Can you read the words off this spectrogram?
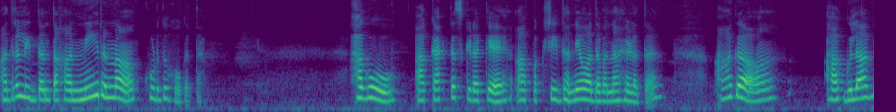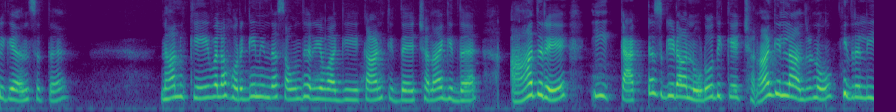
ಅದರಲ್ಲಿದ್ದಂತಹ ನೀರನ್ನು ಕುಡಿದು ಹೋಗುತ್ತೆ. ಹಾಗೂ ಆ ಕ್ಯಾಕ್ಟಸ್ ಗಿಡಕ್ಕೆ ಆ ಪಕ್ಷಿ ಧನ್ಯವಾದವನ್ನು ಹೇಳುತ್ತೆ. ಆಗ ಆ ಗುಲಾಬಿಗೆ ಅನಿಸುತ್ತೆ, ನಾನು ಕೇವಲ ಹೊರಗಿನಿಂದ ಸೌಂದರ್ಯವಾಗಿ ಕಾಣ್ತಿದ್ದೆ, ಚೆನ್ನಾಗಿದ್ದೆ. ಆದರೆ ಈ ಕ್ಯಾಕ್ಟಸ್ ಗಿಡ ನೋಡೋದಕ್ಕೆ ಚೆನ್ನಾಗಿಲ್ಲ ಅಂದ್ರೂ ಇದರಲ್ಲಿ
